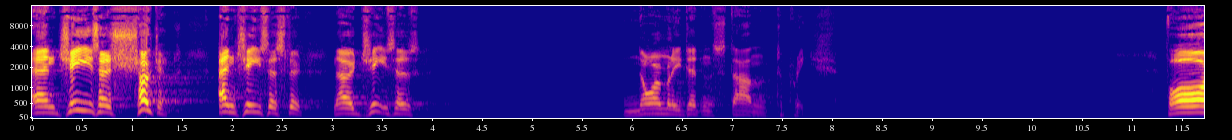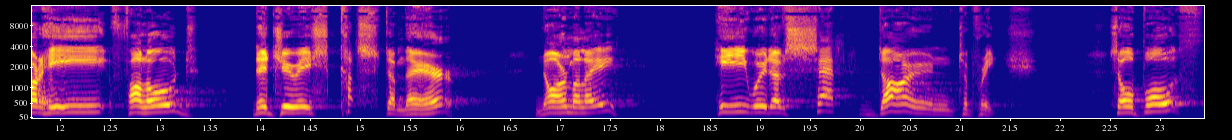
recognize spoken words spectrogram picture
And Jesus shouted, and Jesus stood. Now, Jesus normally didn't stand to preach. For he followed the Jewish custom there. Normally, he would have sat down to preach. So both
